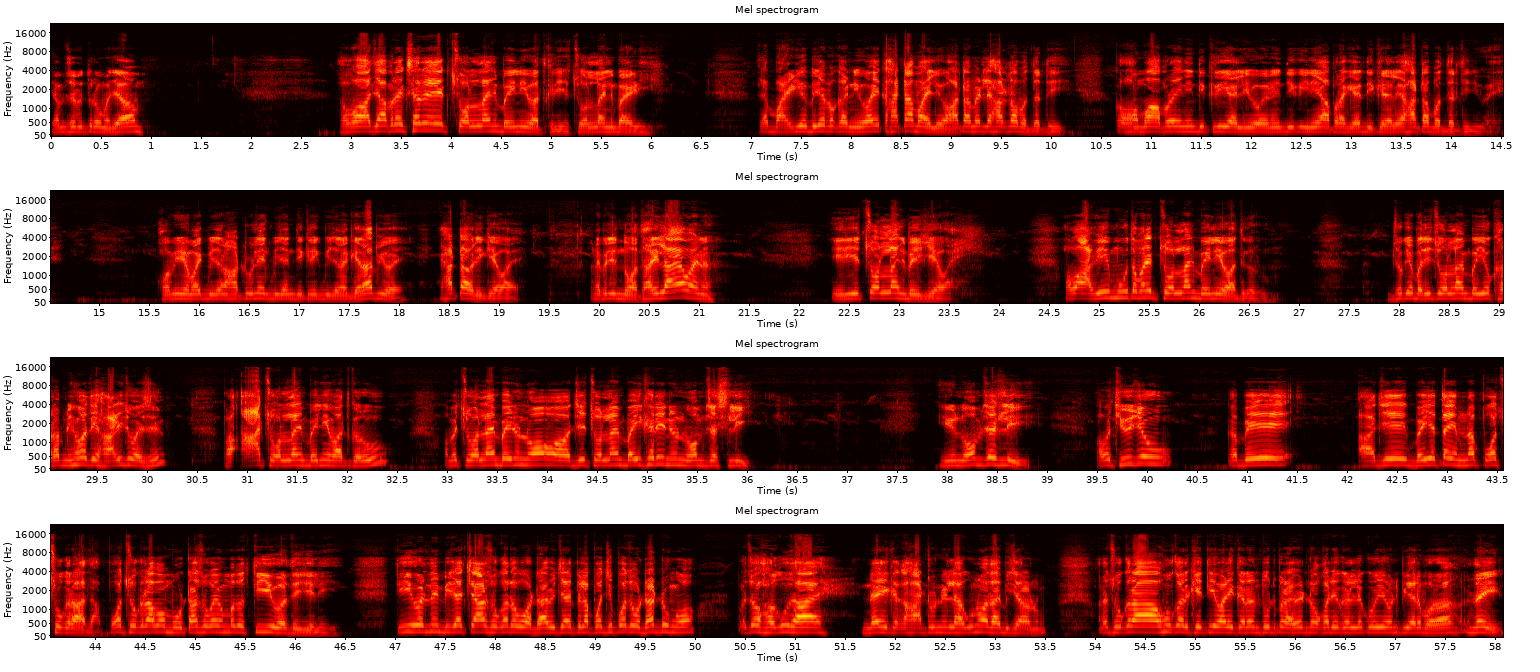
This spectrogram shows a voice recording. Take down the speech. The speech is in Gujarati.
કેમ છે મિત્રો? મજા હવે આજે આપણે એક છે ને એક ચોલ્લાની બાઈની વાત કરીએ ચોલ્લાની બાયડી. એટલે બાયડીઓ બે પ્રકારની હોય, એક હાટામાં આવેલી હોય. હાટામાં એટલે હાટા પદ્ધતિ કે હમાં આપણે એની દીકરી આવેલી હોય એની દીકરી એને આપણા ઘેર દીકરી આવેલી હાટા પદ્ધતિની હોય. હોમી હમા એકબીજાના હાટું ને એકબીજાની દીકરી એકબીજાના ઘેર આપી હોય, એ હાટાવરી કહેવાય. અને પેલી નોંધારી લાવ્યા હોય ને એ રીતે ચોલ્લાની બઈ કહેવાય. હવે આવી હું તમારે ચોલ્લાની બાઈની વાત કરું. જો કે બધી ચોલ્લાની બહીઓ ખરાબ નહીં હોતી સારી જ હોય છે. પણ આ ચોલનાની બહીની વાત કરું, અમે ચોલ્લાની બહીનું નો જે ચોલ્લાની બહી ખરી એનું નોમ જસલી. એનું નોમ જસલી. હવે થયું જેવું કે ભાઈ, આ જે ભાઈ હતા એમના પાંચ છોકરા હતા. પાંચ છોકરામાં મોટા છોકરા એમાં તો ત્રીસ વર્ષ થઈ ગયેલી. ત્રીસ વર્ષને બીજા ચાર છોકરા તો ઓઢા બિચારા પેલા પછી પાંચ ઓઢા ટૂંગો પછી હગું થાય. નહીં કાકા હાટું નહીં હગું ન થાય બિચારાનું. અને છોકરા શું કરે, ખેતીવાડી કરે થોડી પ્રાઇવેટ નોકરીઓ કરે કોઈ એમને પિયર ભરે નહીં.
